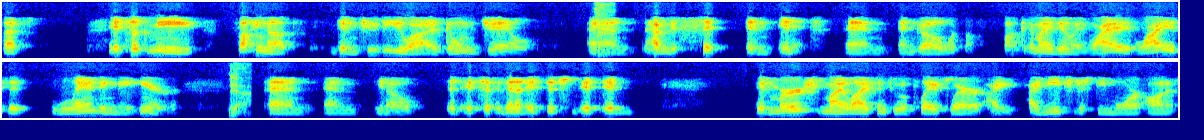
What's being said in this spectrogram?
That's. It took me fucking up, getting two DUIs, going to jail, and having to sit in in it and and go, what the fuck am I doing? Why why is it landing me here? Yeah. And and you know it it then it it it, it it merged my life into a place where I I need to just be more honest,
